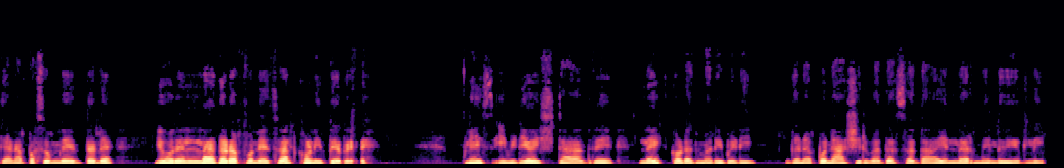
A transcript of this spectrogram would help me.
ಗಣಪ ಸುಮ್ಮನೆ ಇರ್ತಾನೆ, ಇವರೆಲ್ಲ ಗಣಪನ ಹೆಸರಲ್ಲಿ ಕುಣಿತಾರೆ. ಪ್ಲೀಸ್ ಈ ವಿಡಿಯೋ ಇಷ್ಟ ಆದರೆ ಲೈಕ್ ಕೊಡೋದು ಮರಿಬೇಡಿ. ಗಣಪನ ಆಶೀರ್ವಾದ ಸದಾ ಎಲ್ಲರ ಮೇಲೂ ಇರಲಿ.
